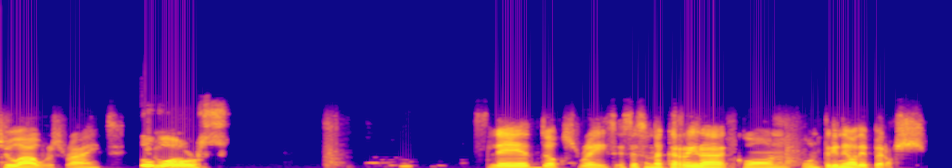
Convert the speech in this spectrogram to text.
Two hours, right? Two Two hours. hours. Sled Dogs Race. Esta es una carrera con un trineo de perros.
